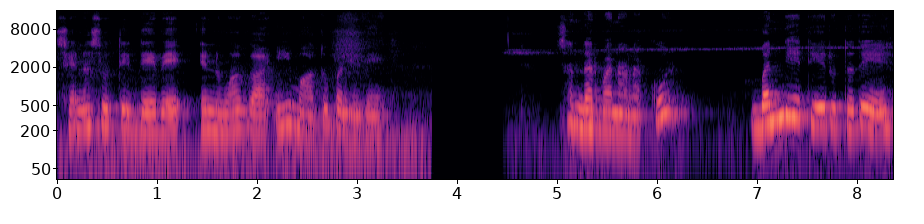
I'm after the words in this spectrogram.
ಸೆಣಸುತ್ತಿದ್ದೇವೆ ಎನ್ನುವಾಗ ಈ ಮಾತು ಬಂದಿದೆ. ಸಂದರ್ಭ ನಾಲ್ಕು. ಬಂದೇ ತೀರುತ್ತದೆ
